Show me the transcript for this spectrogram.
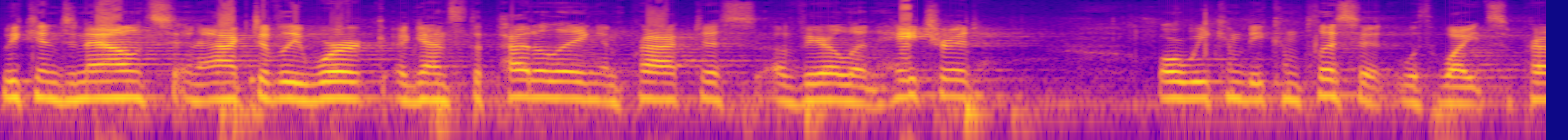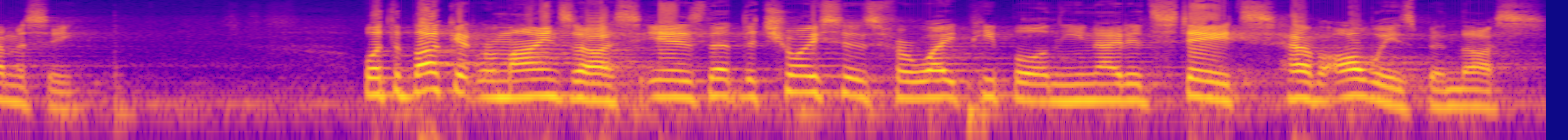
We can denounce and actively work against the peddling and practice of virulent hatred, or we can be complicit with white supremacy. What the bucket reminds us is that the choices for white people in the United States have always been thus.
